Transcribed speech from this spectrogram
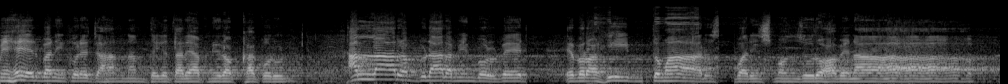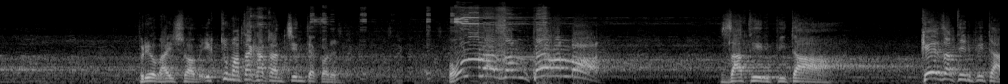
মেহেরবানি করে জাহান্নাম থেকে তারে আপনি রক্ষা করুন। আল্লাহ রব্বুল আলমিন বলবেন, ইব্রাহিম, তোমার সুপারিশ মঞ্জুর হবে না। প্রিয় ভাই সব, একটু মাথা খাটান, চিন্তা করেন। জাতির পিতা। কে জাতির পিতা?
